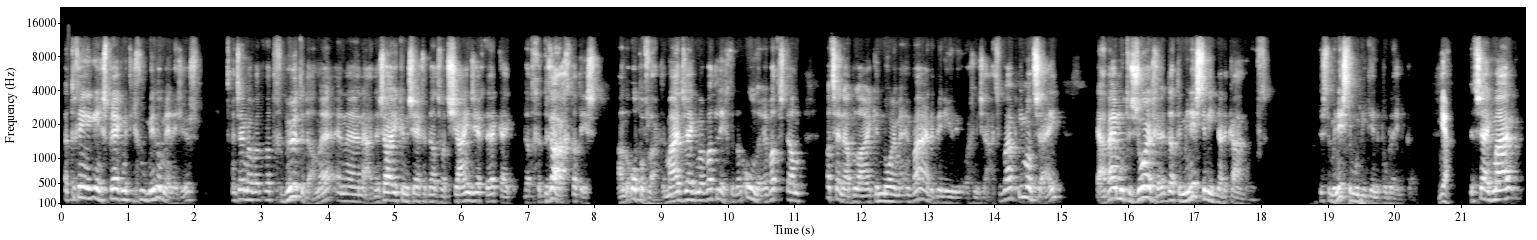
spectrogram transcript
En toen ging ik in gesprek met die groep middelmanagers. En zeg maar, wat, wat gebeurt er dan? Hè? En uh, nou, dan zou je kunnen zeggen, dat is wat Shine zegt. Hè? Kijk, dat gedrag, dat is aan de oppervlakte. Maar zei ik, maar wat ligt er dan onder? En wat, is dan, wat zijn nou belangrijke normen en waarden binnen jullie organisatie? Waarop iemand zei, ja, wij moeten zorgen dat de minister niet naar de Kamer hoeft. Dus de minister moet niet in de problemen komen. Ja. Toen zei ik, maar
